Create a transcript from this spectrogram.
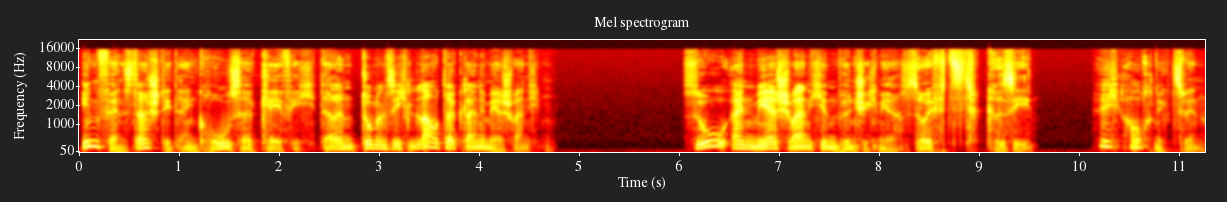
Im Fenster steht ein großer Käfig, darin tummeln sich lauter kleine Meerschweinchen. So ein Meerschweinchen wünsche ich mir, seufzt Chrissy. Ich auch, nickt Sven.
